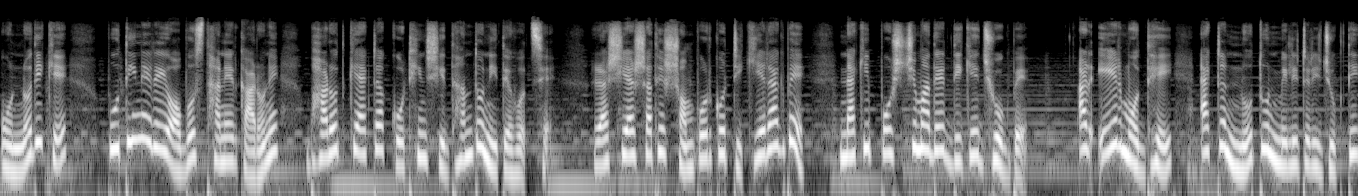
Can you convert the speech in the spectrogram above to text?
অন্যদিকে, পুতিনের এই অবস্থানের কারণে ভারতকে একটা কঠিন সিদ্ধান্ত নিতে হচ্ছে। রাশিয়ার সাথে সম্পর্ক টিকিয়ে রাখবে নাকি পশ্চিমাদের দিকে ঝুঁকবে? আর এর মধ্যেই একটা নতুন মিলিটারি যুক্তি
